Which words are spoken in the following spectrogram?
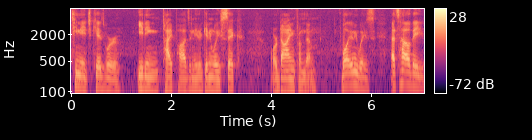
teenage kids were eating Tide Pods and either getting really sick or dying from them. Well, anyways, that's how they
